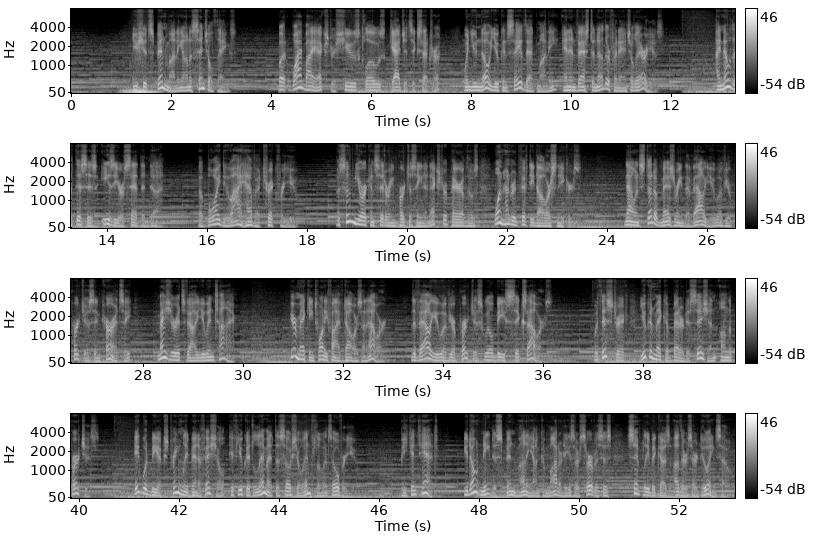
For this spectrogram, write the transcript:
You should spend money on essential things. But why buy extra shoes, clothes, gadgets, etc., when you know you can save that money and invest in other financial areas? I know that this is easier said than done, but boy, do I have a trick for you. Assume you are considering purchasing an extra pair of those $150 sneakers. Now, instead of measuring the value of your purchase in currency, measure its value in time. If you're making $25 an hour, the value of your purchase will be six hours. With this trick, you can make a better decision on the purchase. It would be extremely beneficial if you could limit the social influence over you. Be content. You don't need to spend money on commodities or services simply because others are doing so,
